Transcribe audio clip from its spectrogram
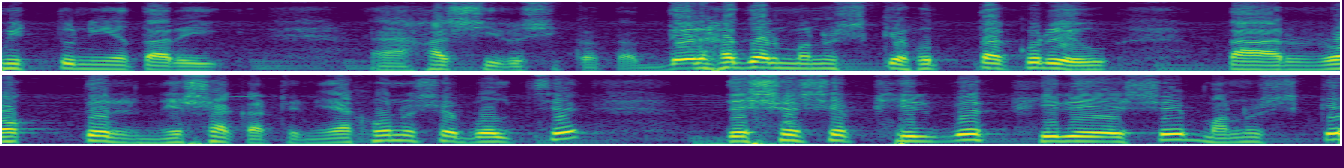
মৃত্যু নিয়ে তার এই হাসি রসিকতা। দেড় হাজার মানুষকে হত্যা করেও তার রক্তের নেশা কাটেনি। এখনও সে বলছে, দেশে সে ফিরবে, ফিরে এসে মানুষকে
